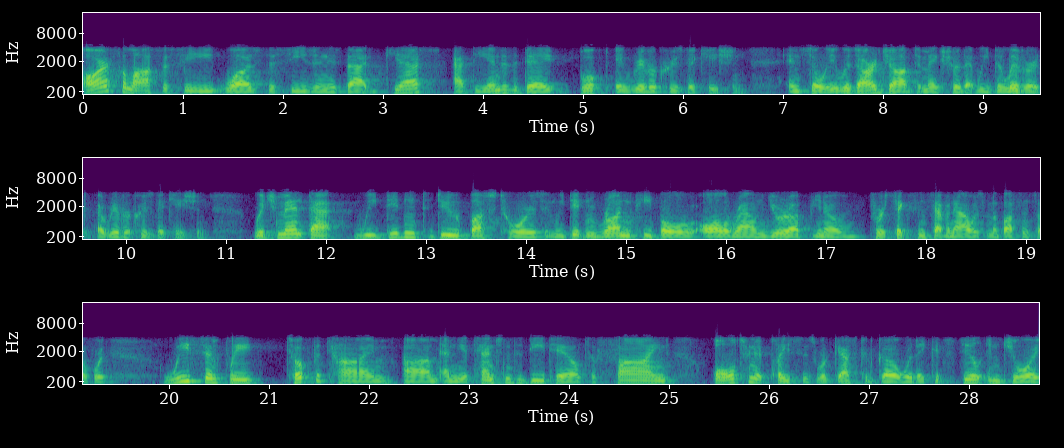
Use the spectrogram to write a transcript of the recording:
our philosophy was this season is that guests at the end of the day booked a river cruise vacation. And so it was our job to make sure that we delivered a river cruise vacation which meant that we didn't do bus tours and we didn't run people all around Europe, you know, for six and seven hours on the bus and so forth. We simply took the time um, and the attention to detail to find alternate places where guests could go where they could still enjoy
